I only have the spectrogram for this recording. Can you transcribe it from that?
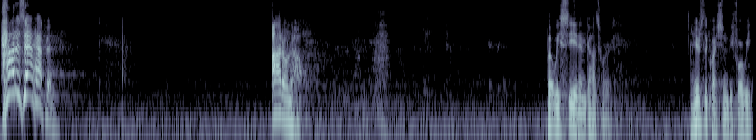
How does that happen? I don't know. But we see it in God's Word. Here's the question before we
